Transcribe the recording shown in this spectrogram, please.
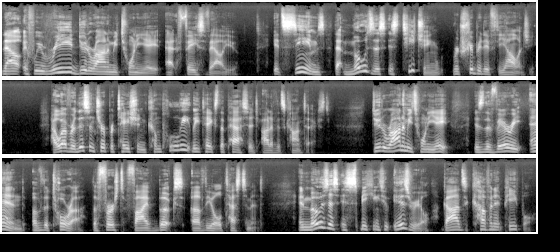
Now, if we read Deuteronomy 28 at face value, it seems that Moses is teaching retributive theology. However, this interpretation completely takes the passage out of its context. Deuteronomy 28 is the very end of the Torah, the first five books of the Old Testament. And Moses is speaking to Israel, God's covenant people.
